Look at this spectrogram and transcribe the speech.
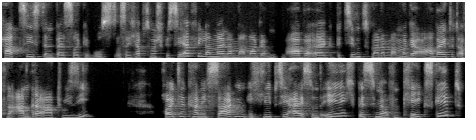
hat sie es denn besser gewusst? Also ich habe zum Beispiel sehr viel an meiner Mama, aber, äh, Beziehung zu meiner Mama gearbeitet, auf eine andere Art wie sie. Heute kann ich sagen, ich liebe sie heiß und ich, bis sie mir auf den Keks geht.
